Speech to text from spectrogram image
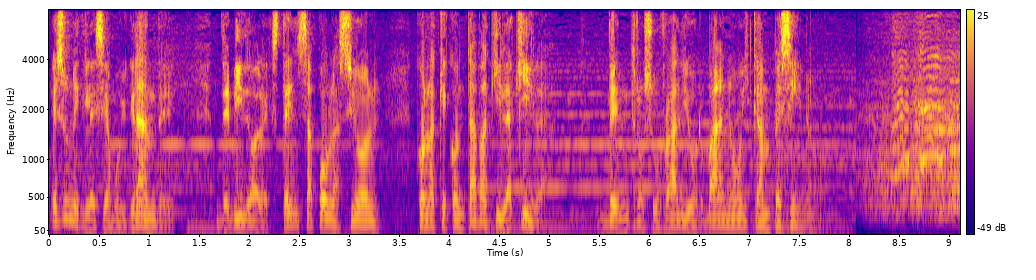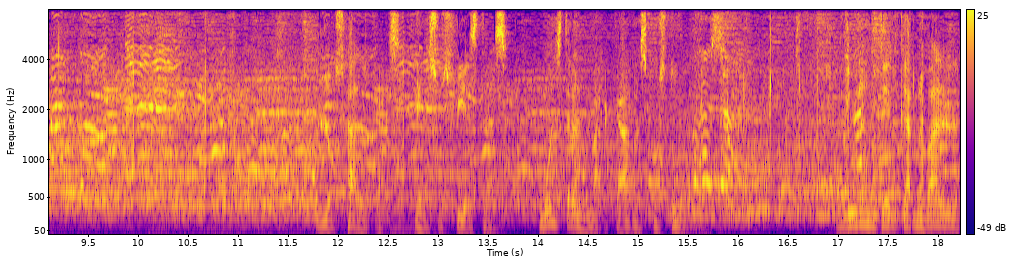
Es una iglesia muy grande, debido a la extensa población con la que contaba Quilaquila, dentro su radio urbano y campesino. Los Jalcas, en sus fiestas, muestran marcadas costumbres. Durante el carnaval,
